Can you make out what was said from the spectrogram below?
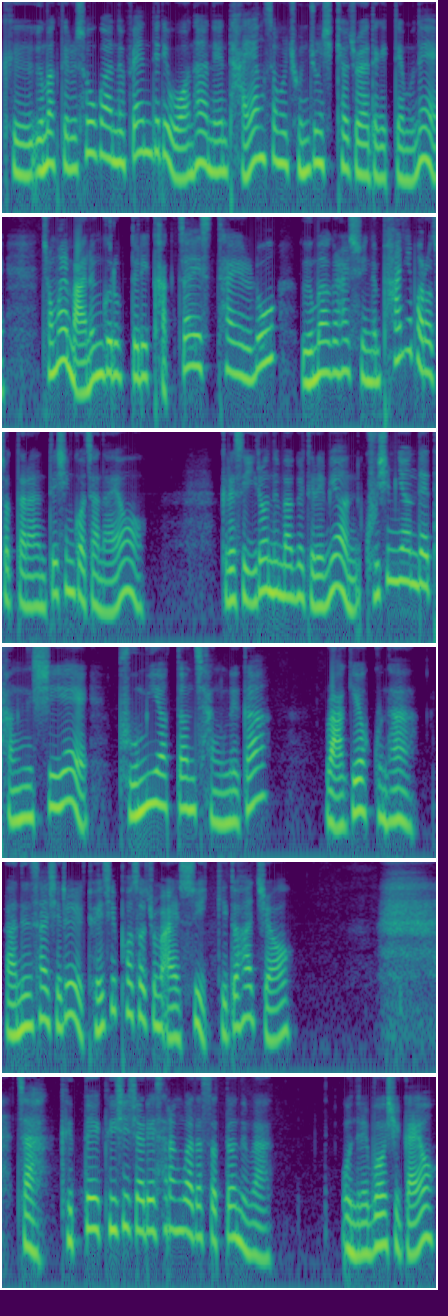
그 음악들을 소구하는 팬들이 원하는 다양성을 존중시켜줘야 되기 때문에 정말 많은 그룹들이 각자의 스타일로 음악을 할 수 있는 판이 벌어졌다라는 뜻인 거잖아요. 그래서 이런 음악을 들으면 90년대 당시에 붐이었던 장르가 락이었구나 라는 사실을 되짚어서 좀 알 수 있기도 하죠. 자, 그때 그 시절에 사랑받았었던 음악. 오늘의 무엇일까요?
